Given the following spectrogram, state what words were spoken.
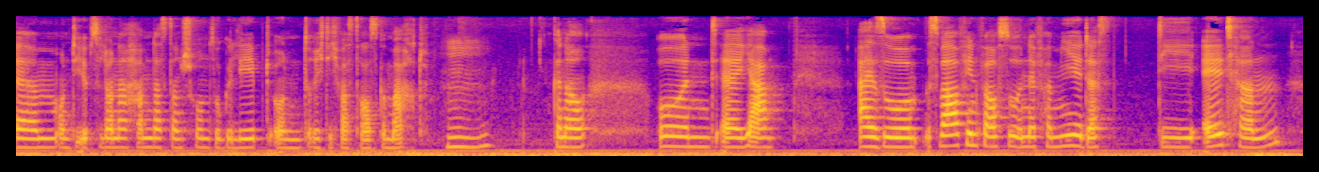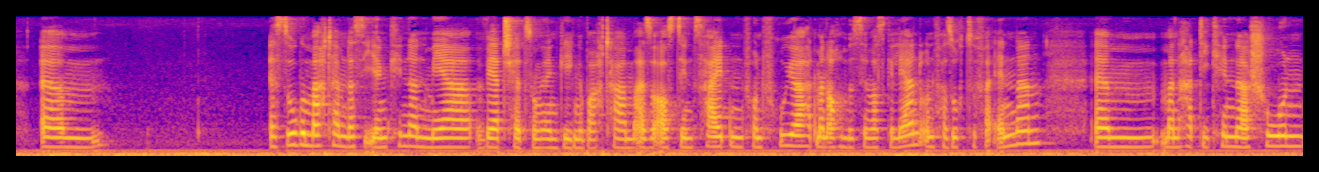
Ähm, und die Yler haben das dann schon so gelebt und richtig was draus gemacht. Mhm. Genau. Und äh, ja, Also es war auf jeden Fall auch so in der Familie, dass die Eltern ähm, es so gemacht haben, dass sie ihren Kindern mehr Wertschätzung entgegengebracht haben. Also aus den Zeiten von früher hat man auch ein bisschen was gelernt und versucht zu verändern. Ähm, man hat die Kinder schon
